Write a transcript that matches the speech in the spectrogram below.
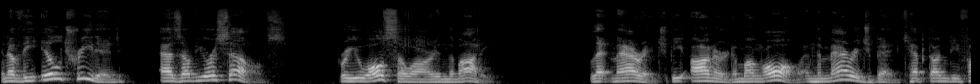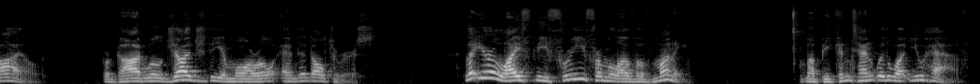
and of the ill treated as of yourselves, for you also are in the body. Let marriage be honored among all, and the marriage bed kept undefiled, for God will judge the immoral and adulterers. Let your life be free from love of money but be content with what you have.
